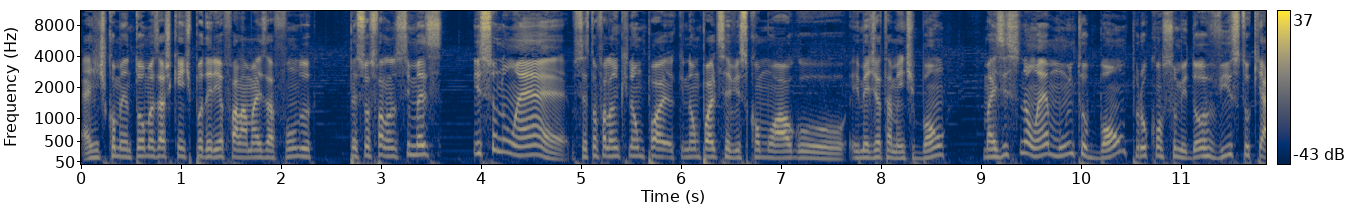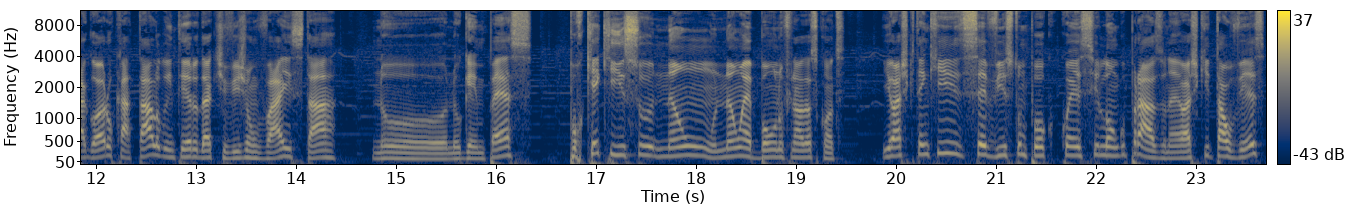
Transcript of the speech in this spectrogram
a gente comentou, mas acho que a gente poderia falar mais a fundo. Pessoas falando assim, mas isso não é. Vocês estão falando que não, pode, que não pode ser visto como algo imediatamente bom. Mas isso não é muito bom pro consumidor, visto que agora o catálogo inteiro da Activision vai estar no, no Game Pass. Por que, que isso não, não é bom no final das contas? E eu acho que tem que ser visto um pouco com esse longo prazo, né? Eu acho que talvez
